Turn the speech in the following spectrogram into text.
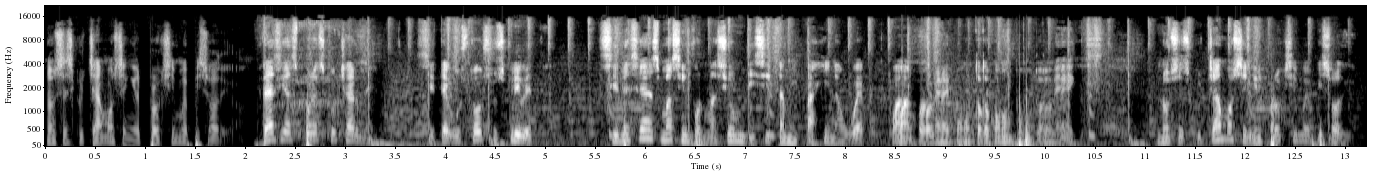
Nos escuchamos en el próximo episodio. Gracias por escucharme. Si te gustó, suscríbete. Si deseas más información, visita mi página web juancoronel.com.mx. Nos escuchamos en el próximo episodio.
